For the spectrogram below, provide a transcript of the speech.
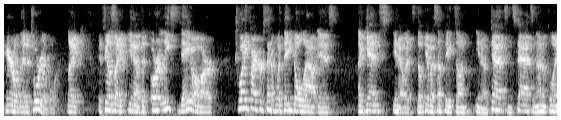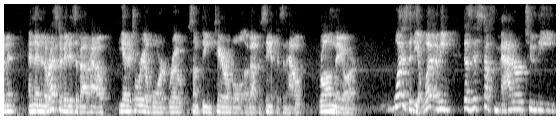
Herald editorial board. Like it feels like you know that, or at least they are. 25% of what they dole out is against, you know, it's they'll give us updates on, you know, debts and stats and unemployment, and then the rest of it is about how the editorial board wrote something terrible about DeSantis and how wrong they are. What is the deal? What I mean, does this stuff matter to the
